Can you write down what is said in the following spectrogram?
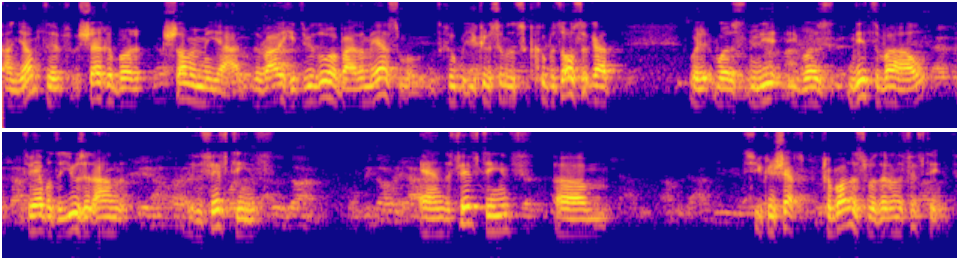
on, Yom Shlomim Miyad, the Vali Hitvilu Ba'alam Yasmu. You can assume that the Kupas also got, was, was, was to be able to use it on the 15th, and the 15th, um, so you can chef carbonas with it on the 15th.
